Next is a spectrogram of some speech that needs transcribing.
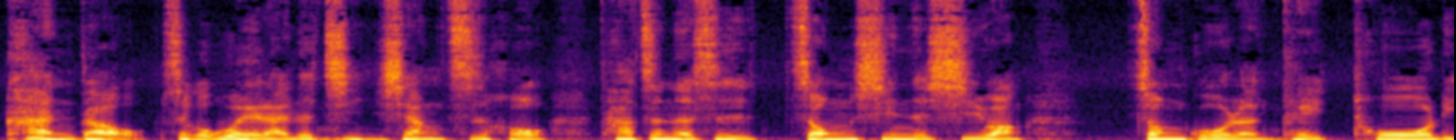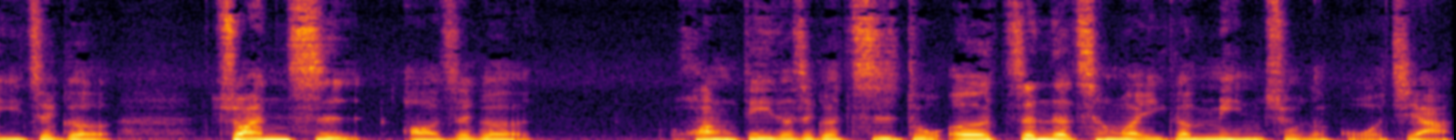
看到这个未来的景象之后，他真的是衷心的希望中国人可以脱离这个专制哦，这个皇帝的这个制度，而真的成为一个民主的国家。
